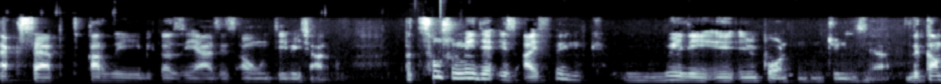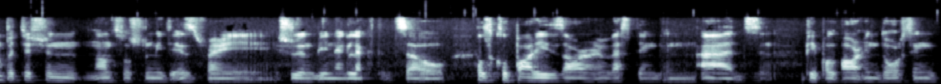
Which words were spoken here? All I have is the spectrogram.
except Karoui because he has his own TV channel. But social media is, I think, really important in Tunisia. The competition on social media is very shouldn't be neglected. So political parties are investing in ads. People are endorsing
